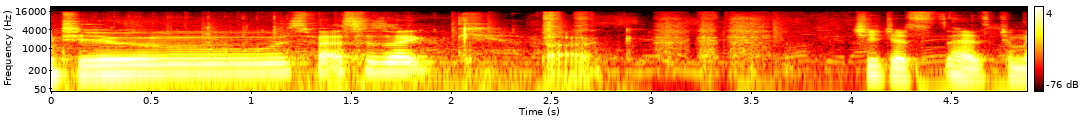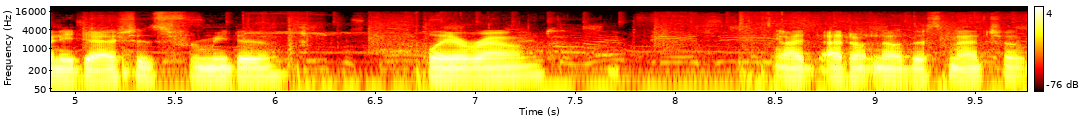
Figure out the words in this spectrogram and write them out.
I'm to you as fast as I can. Fuck. She just has too many dashes for me to play around. I, I don't know this matchup.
